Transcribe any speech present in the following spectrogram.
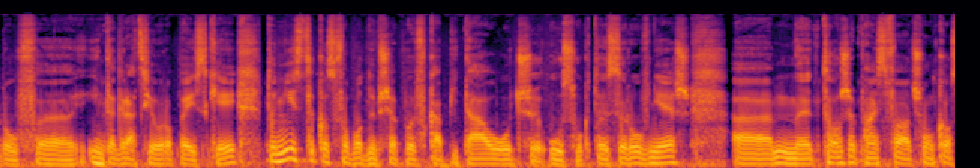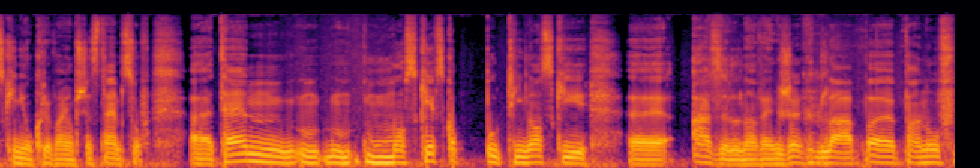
filarów e, integracji europejskiej to nie jest tylko swobodny przepływ kapitału czy usług, to jest również to, że państwa członkowskie nie ukrywają przestępców. E, Ten m- moskiewsko-putinowski e, azyl na Węgrzech dla e, panów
